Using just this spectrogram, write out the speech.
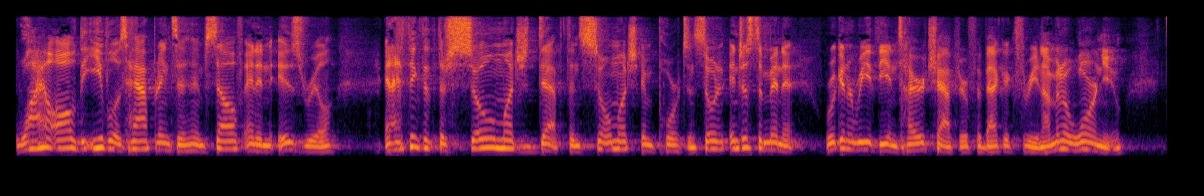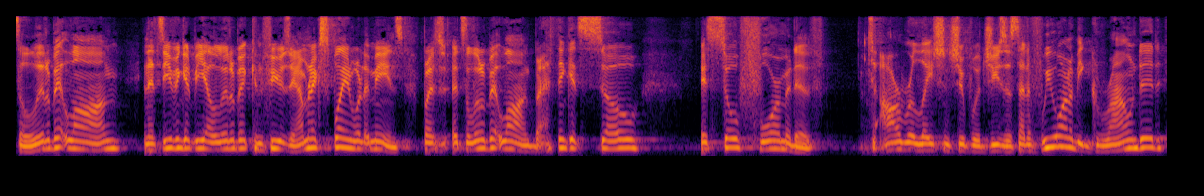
while all the evil is happening to himself and in Israel, and I think that there's so much depth and so much importance. So, in just a minute, we're going to read the entire chapter of Habakkuk 3. And I'm going to warn you, it's a little bit long, and it's even going to be a little bit confusing. I'm going to explain what it means, but it's, it's a little bit long. But I think it's so it's so formative to our relationship with Jesus that if we want to be grounded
